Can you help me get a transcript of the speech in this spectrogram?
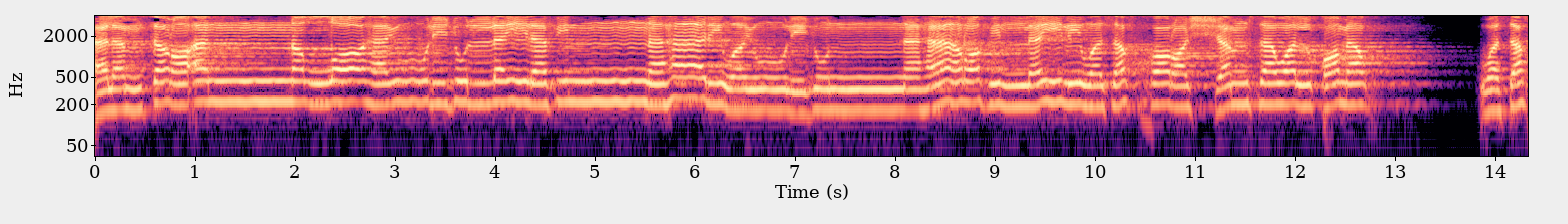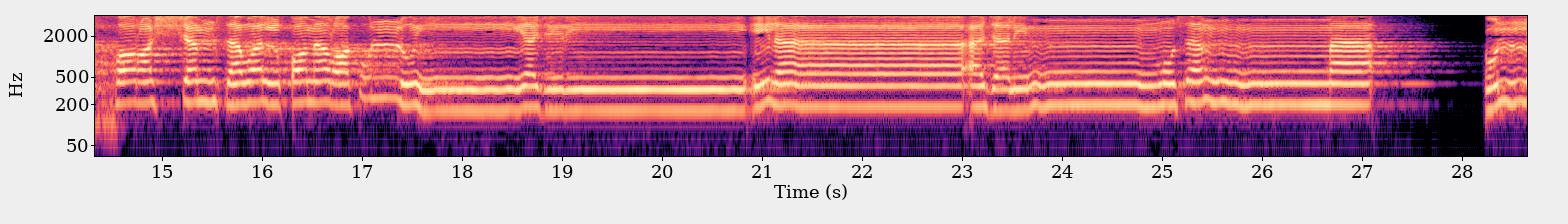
أَلَمْ تَرَ أَنَّ اللَّهَ يُولِجُ اللَّيْلَ في النَّهَارِ وَيُولِجُ النَّهَارَ في اللَّيْلِ وَسَخَّرَ الشَّمْسَ وَالْقَمَرَ وَسَخَّرَ الشَّمْسَ وَالْقَمَرَ كُلٌّ يَجْرِي إِلَى أَجَلٍ مُّسَمًّى كُلٌّ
